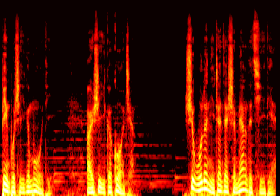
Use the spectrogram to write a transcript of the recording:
并不是一个目的，而是一个过程，是无论你站在什么样的起点，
